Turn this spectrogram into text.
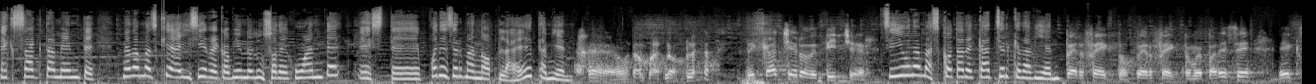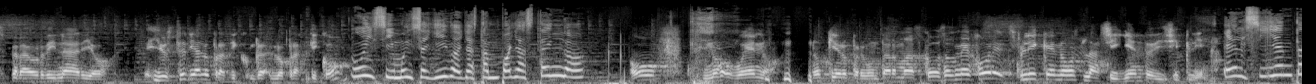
Exactamente. Nada más que ahí sí recomiendo el uso de guante. Este, puede ser manopla, ¿eh? También. Una manopla de catcher o de pitcher. Sí, una mascota de catcher queda bien. Perfecto, perfecto, me parece extraordinario. ¿Y usted ya lo practicó? ¿Lo practicó? Uy, sí, muy seguido, ya hasta ampollas tengo. Oh, no, bueno, no quiero preguntar más cosas. Mejor explíquenos la siguiente disciplina. El siguiente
